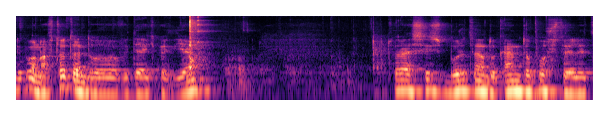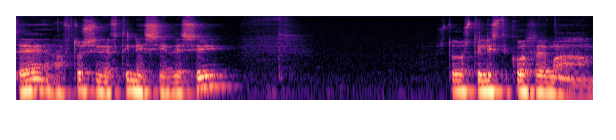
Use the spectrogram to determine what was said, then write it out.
Λοιπόν, αυτό ήταν το βιντεάκι, παιδιά. Τώρα εσείς μπορείτε να το κάνετε όπως θέλετε. Αυτό είναι, αυτή είναι η σύνδεση. Στο στιλιστικό θέμα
